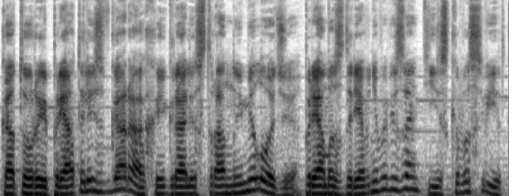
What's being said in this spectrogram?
которые прятались в горах и играли странную мелодию, прямо с древнего византийского свитка.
